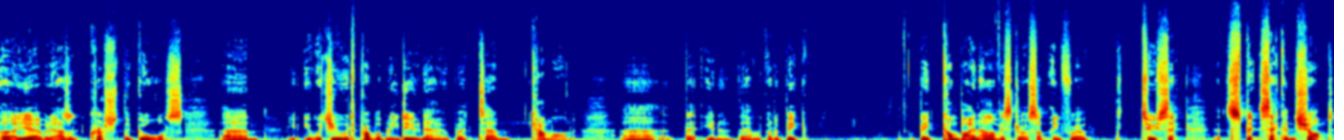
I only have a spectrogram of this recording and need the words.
uh, yeah, but it hasn't crushed the gorse, um, which you would probably do now, but um, come on. Uh, you know, they haven't got a big, big combine harvester or something for a two sec split second shot.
